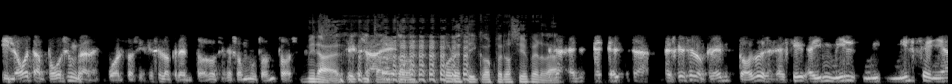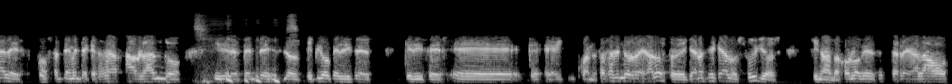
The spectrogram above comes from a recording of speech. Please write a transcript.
Y luego tampoco es un gran esfuerzo, si es que se lo creen todos, es que son muy tontos. Mira, Sí, y o sea, tanto, pobrecicos, pero sí es O verdad. sea, es, que se lo creen todos, es que hay mil, mil, mil señales constantemente que estás hablando y de repente lo típico que dices, que dices, eh, que eh, cuando estás haciendo regalos, pero ya no se quedan los suyos, sino a lo mejor lo que te ha regalado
